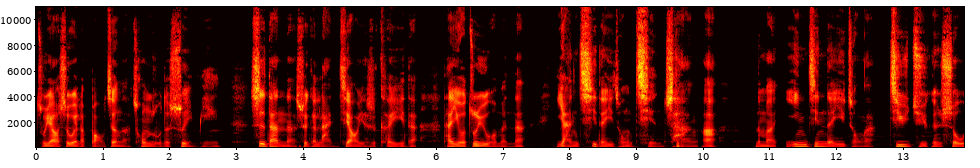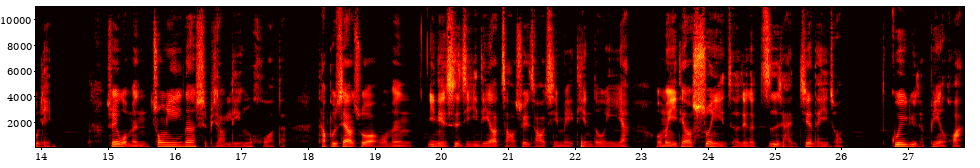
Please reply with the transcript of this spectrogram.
主要是为了保证啊充足的睡眠，适当呢睡个懒觉也是可以的，它有助于我们呢阳气的一种潜藏啊，那么阴经的一种啊积聚跟收敛，所以我们中医呢是比较灵活的。它不像说我们一年四季一定要早睡早起，每天都一样。我们一定要顺应着这个自然界的一种规律的变化，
